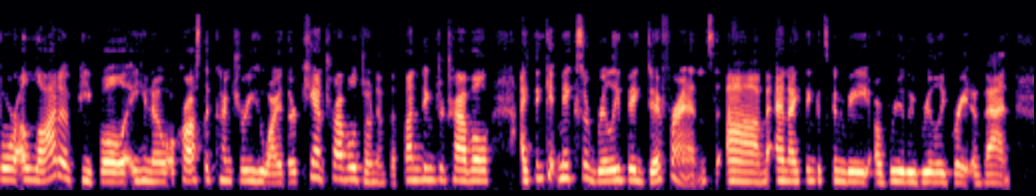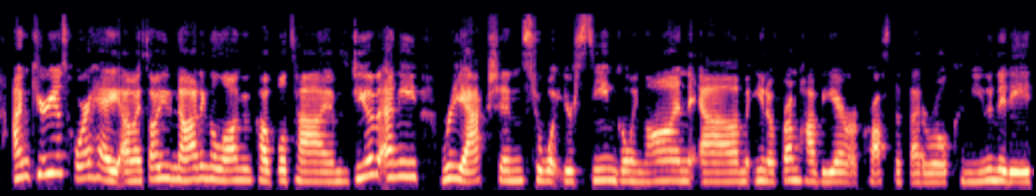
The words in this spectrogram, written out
for a lot of people, you know, across the country who either can't travel, don't have the funding to travel. I think it makes a really big difference, um, and I think it's going to be a really really great event. I'm curious, Jorge. Um, I saw you nodding along a couple times. Do you have any reactions to what you're seeing going on, um, you know, from Javier across the federal community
